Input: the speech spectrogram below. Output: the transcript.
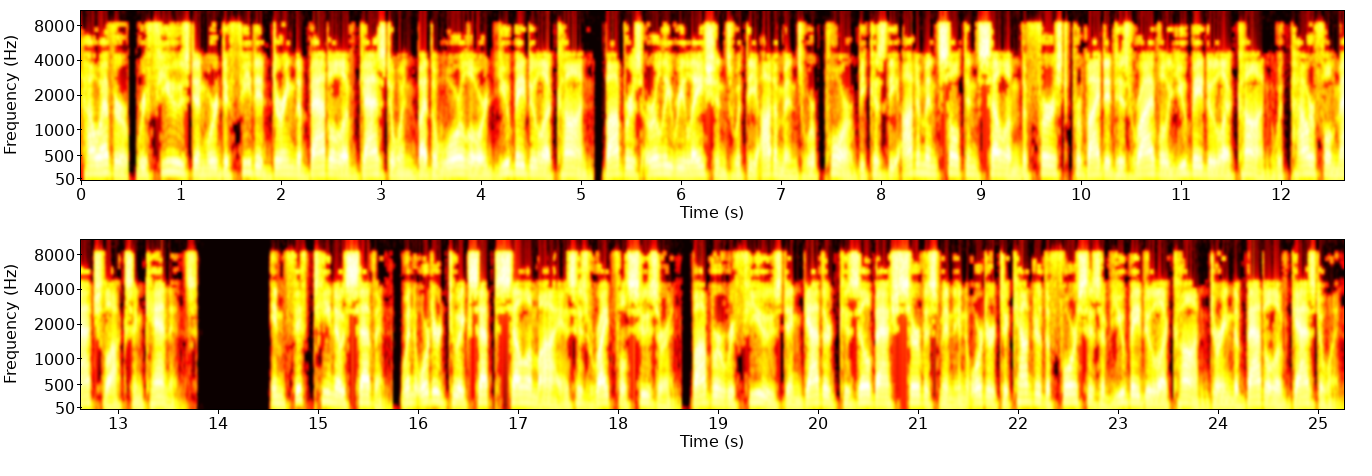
however, refused and were defeated during the Battle of Gazdawan by the warlord Ubaydullah Khan. Babur's early relations with the Ottomans were poor because the Ottoman Sultan Selim I provided his rival Ubaydullah Khan with powerful matchlocks and cannons. In 1507, when ordered to accept Selim I as his rightful suzerain, Babur refused and gathered Qizilbash servicemen in order to counter the forces of Ubaydullah Khan during the Battle of Gazdawan.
